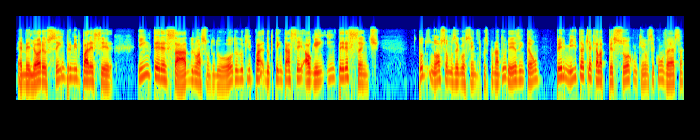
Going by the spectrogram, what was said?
É melhor eu sempre me parecer interessado no assunto do outro do que, do que tentar ser alguém interessante. Todos nós somos egocêntricos por natureza, então permita que aquela pessoa com quem você conversa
